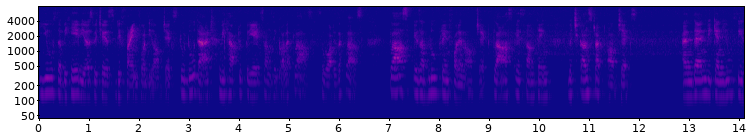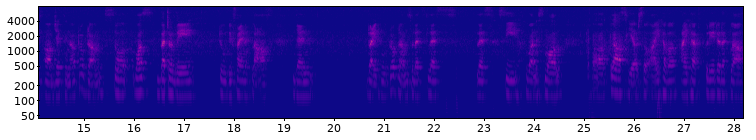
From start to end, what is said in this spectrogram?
use the behaviors which is defined for the objects? To do that we have to create something called a class. So what is a class? Class is a blueprint for an object. Class is something which construct objects. And then we can use these objects in our program. So what's better way to define a class than writing program. So let's let's let's see one small uh, class here. So I have a I have created a class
